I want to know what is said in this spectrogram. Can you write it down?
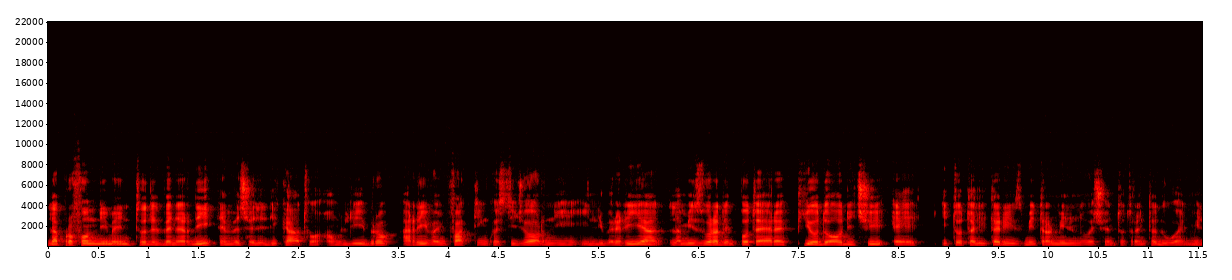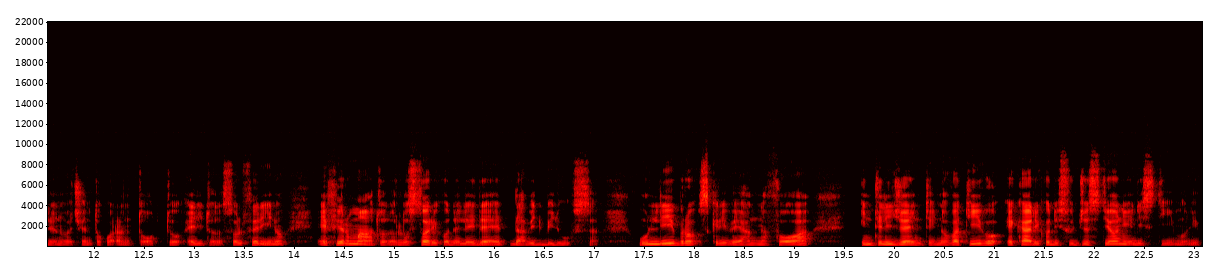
L'approfondimento del venerdì è invece dedicato a un libro, arriva infatti in questi giorni in libreria La misura del potere, Pio XII e i totalitarismi tra il 1932 e il 1948, edito da Solferino e firmato dallo storico delle idee David Bidussa. Un libro, scrive Anna Foa, intelligente, innovativo e carico di suggestioni e di stimoli.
